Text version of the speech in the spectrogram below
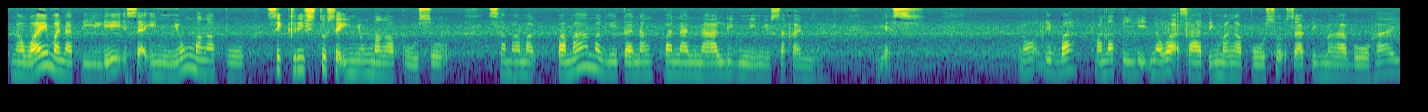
Naway manatili sa inyong mga pu si Kristo sa inyong mga puso sa pamamagitan ng pananalig ninyo sa kanya. Yes. No, 'di ba? Manatili nawa sa ating mga puso, sa ating mga buhay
